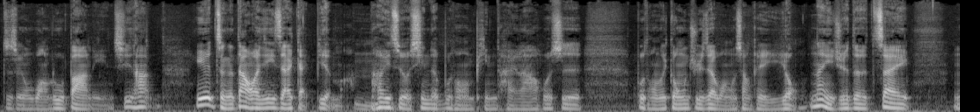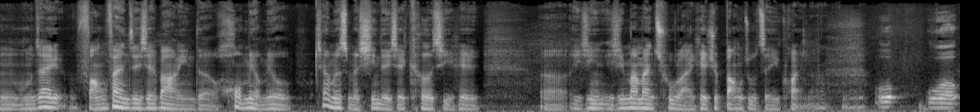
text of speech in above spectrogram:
这整个网络霸凌，其实它因为整个大环境一直在改变嘛，然后一直有新的不同的平台啦，或是不同的工具在网络上可以用。那你觉得，在嗯，我们在防范这些霸凌的后面，有没有像有没有什么新的一些科技可以？呃，已经已经慢慢出来，可以去帮助这一块呢。我我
